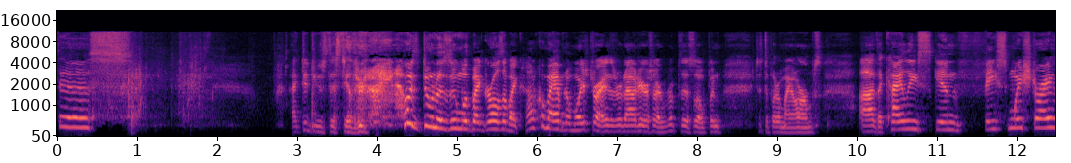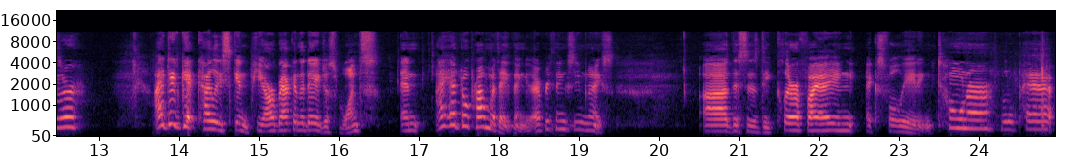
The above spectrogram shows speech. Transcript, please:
this. I did use this the other night. I was doing a Zoom with my girls. I'm like, how come I have no moisturizer down here? So I ripped this open just to put on my arms. Uh, the Kylie Skin Face Moisturizer. I did get Kylie Skin PR back in the day just once. And I had no problem with anything. Everything seemed nice. Uh, this is the Clarifying Exfoliating Toner little pack.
